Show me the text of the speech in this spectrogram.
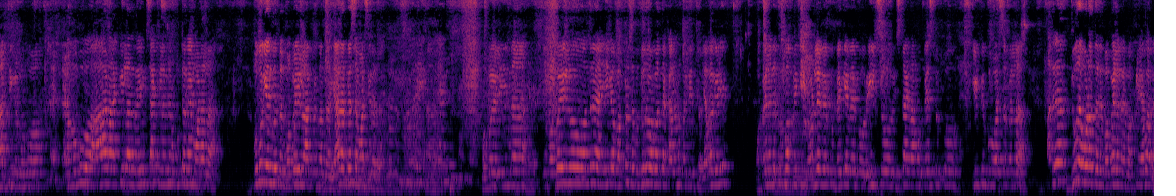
ಆರು ತಿಂಗಳ ಮಗು. ನಮ್ಮ ಮಗು ಹಾಡು ಹಾಕಿಲ್ಲ ಅಂದ್ರೆ ರೈಮ್ಸ್ ಹಾಕಿಲ್ಲ ಅಂದ್ರೆ ಊಟನೇ ಮಾಡಲ್ಲ. ಮಗುಗೆ ಏನ್ ಗೊತ್ತದ? ಮೊಬೈಲ್ ಹಾಕ್ಬೇಕಂತ ಯಾರು ಅಭ್ಯಾಸ ಮಾಡ್ಸಿರೋದು? ಮೊಬೈಲ್ ಇನ್ನ ಈ ಮೊಬೈಲು ಅಂದ್ರೆ ಈಗ ಮಕ್ಕಳು ಸ್ವಲ್ಪ ದೂರ ಹೋಗುವಂತ ಕಾಲನು ಬಂದಿತ್ತು. ಯಾವಾಗ ಹೇಳಿ? ಮೊಬೈಲ್ ಅಂದ್ರೆ ತುಂಬಾ ಪ್ರೀತಿ. ನೋಡ್ಲೇಬೇಕು ಬೇಕೇ ಬೇಕು. Reels Instagram Facebook YouTube WhatsApp ಎಲ್ಲ. ಆದ್ರೆ ದೂರ ಓಡೋತದೆ ಮೊಬೈಲ್ ಅಂದ್ರೆ ಮಕ್ಕಳು ಯಾವಾಗ?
